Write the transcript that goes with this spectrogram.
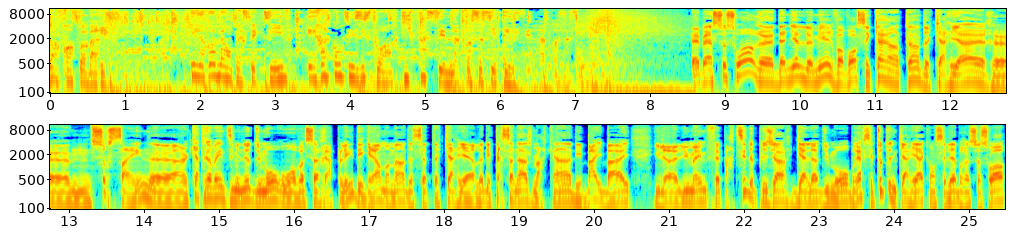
Jean-François Barry. Il remet en perspective et raconte les histoires qui fascinent notre société. Notre société. Eh bien, ce soir, euh, Daniel Lemire va voir ses 40 ans de carrière euh, sur scène, euh, un 90 minutes d'humour où on va se rappeler des grands moments de cette carrière-là, des personnages marquants, des bye-bye. Il a lui-même fait partie de plusieurs galas d'humour. Bref, c'est toute une carrière qu'on célèbre ce soir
